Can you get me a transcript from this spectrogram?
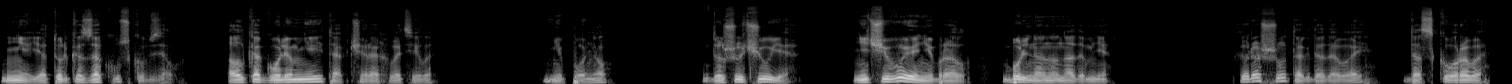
Не, я только закуску взял. Алкоголя мне и так вчера хватило. Не понял. Да шучу я. Ничего я не брал. Больно оно надо мне. Хорошо, тогда давай. До скорого.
